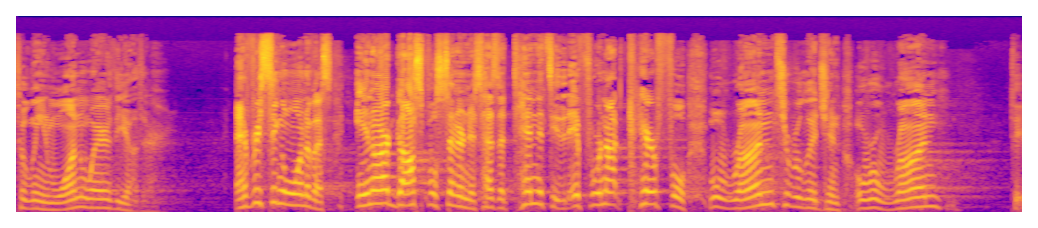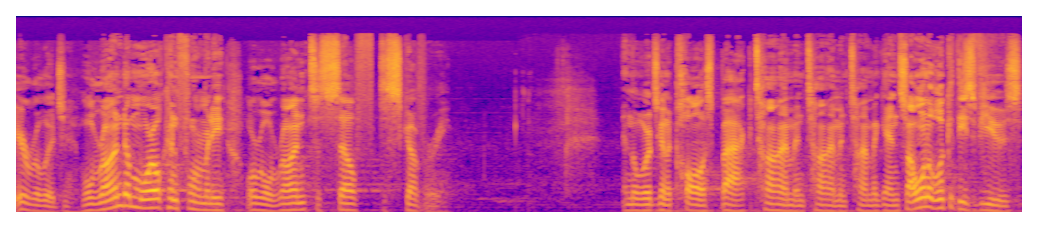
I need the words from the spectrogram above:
to lean one way or the other. Every single one of us, in our gospel centeredness, has a tendency that if we're not careful, we'll run to religion or we'll run to irreligion. We'll run to moral conformity or we'll run to self discovery. And the Lord's going to call us back time and time and time again. So I want to look at these views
